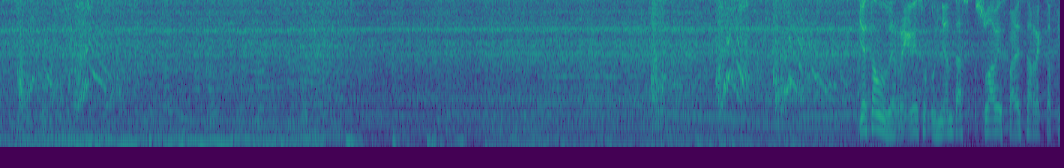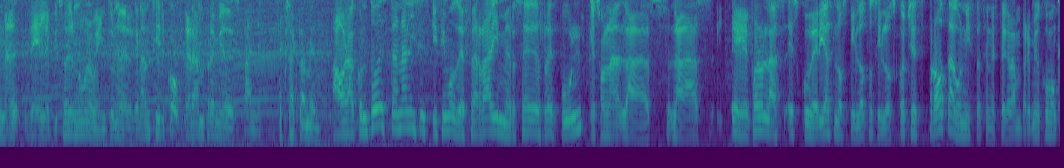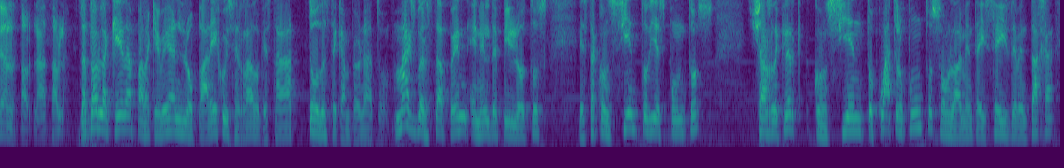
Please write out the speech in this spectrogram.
Ya estamos de regreso con llantas suaves para esta recta final del episodio número 21 del Gran Circo, Gran Premio de España. Exactamente. Ahora, con todo este análisis que hicimos de Ferrari, Mercedes, Red Bull, que son la- las, las eh, fueron las escuderías, los pilotos y los coches protagonistas en este Gran Premio, ¿cómo quedan las tab- la tabla? La tabla queda para que vean lo parejo y cerrado que está todo este campeonato. Max Verstappen en el de pilotos está con 110 puntos. Charles Leclerc con 104 puntos, solamente hay 6 de ventaja.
